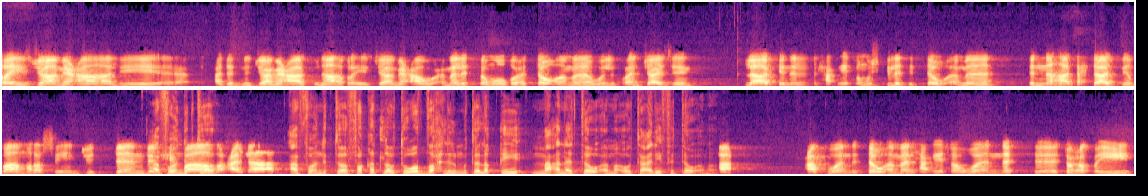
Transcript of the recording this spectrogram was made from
رئيس جامعة لعدد من الجامعات ونائب رئيس جامعة وعملت في موضوع التوأمة والفرنشايزنج لكن الحقيقة مشكلة التوأمة إنها تحتاج نظام رصين جدا للحفاظ على عفوا دكتور فقط لو توضح للمتلقي معنى التوأمة أو تعريف التوأمة آه. عفوا التوأمة الحقيقة هو إنك تعطي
